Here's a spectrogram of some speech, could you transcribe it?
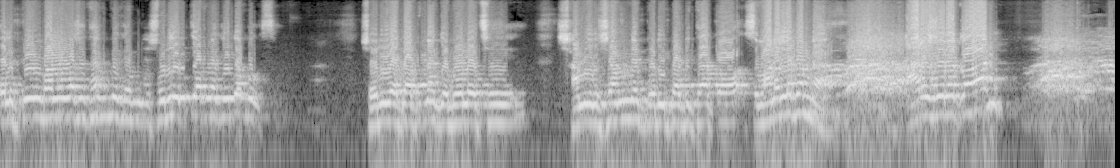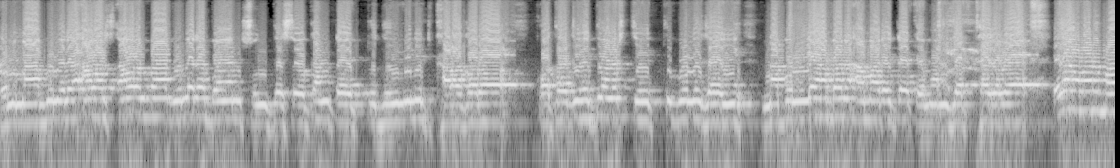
তাহলে প্রেম ভালোবাসা থাকবে কেমনে? শরীয়ত কি আপনাকে এটা বলছে? শরীয়ত আপনাকে বলেছে, স্বামীর সামনে পরিপাটি থাকো। সমান না? আরও জোরে কন। কোন মা বোনেরা আওয়াজ, আমার মা বোনেরা বয়ান শুনতেছো, কানটা একটু দুই মিনিট খাড়া করো। কথা যেহেতু আসছে, একটু বলে যাই, না বললে আবার আমার এটা কেমন ব্যাখ্যা যাবে এ আমার মা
